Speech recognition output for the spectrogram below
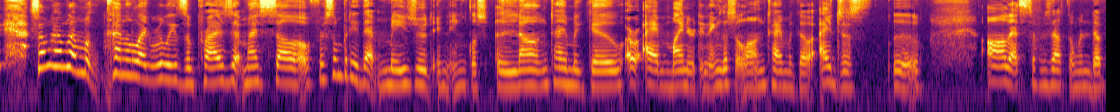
Sometimes I'm kind of like really surprised at myself for somebody that majored in English a long time ago, or I minored in English a long time ago. I just, uh, all that stuff is out the window.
